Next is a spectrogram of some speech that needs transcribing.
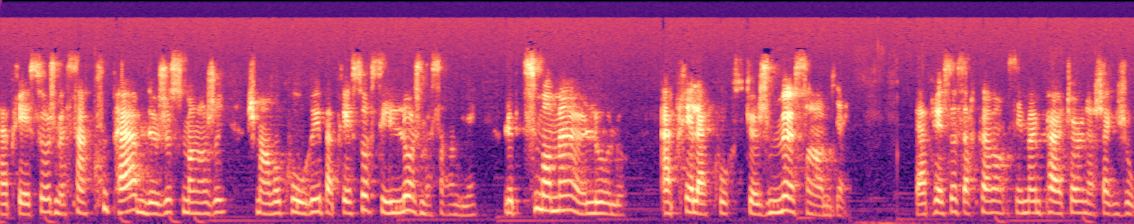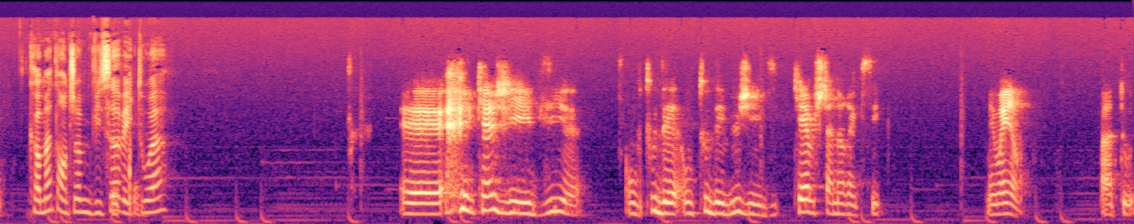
Après ça, je me sens coupable de juste manger. Je m'en vais courir. Puis après ça, c'est là que je me sens bien. Le petit moment là, là, après la course, que je me sens bien. Puis après ça, ça recommence. C'est le même pattern à chaque jour. Comment ton chum vit ça avec toi? Euh, quand j'y ai dit, euh, au, tout dé- au tout début, j'ai dit Kev, je suis anorexique. Mais voyons, pas tout,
